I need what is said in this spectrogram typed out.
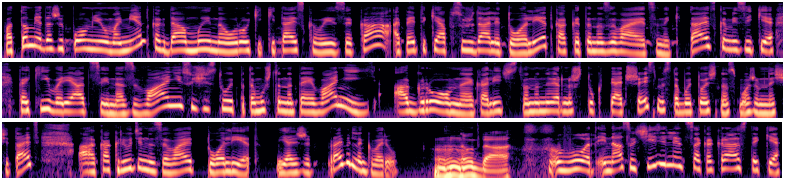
Потом я даже помню момент, когда мы на уроке китайского языка опять-таки обсуждали туалет, как это называется на китайском языке, какие вариации названий существуют, потому что на Тайване огромное количество, ну, наверное, штук 5-6 мы с тобой точно сможем насчитать, а, как люди называют туалет. Я же правильно говорю? Ну да. Вот, и нас учительница как раз-таки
